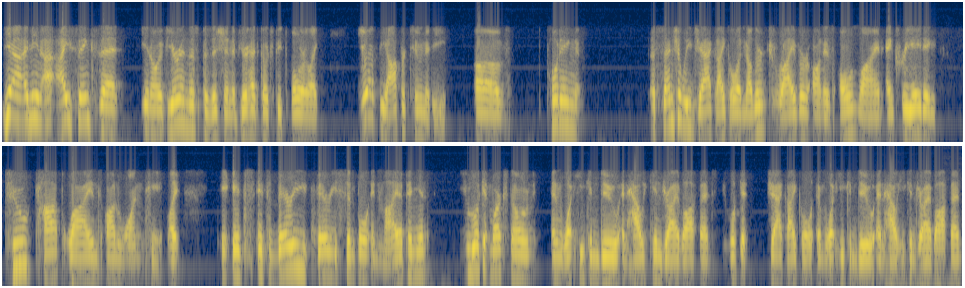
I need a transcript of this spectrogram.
Yeah, I mean, I, I think that you know, if you're in this position, if you're head coach Pete DeBoer, like you have the opportunity of putting essentially Jack Eichel, another driver on his own line, and creating two top lines on one team. Like it's it's very very simple in my opinion. You look at Mark Stone and what he can do and how he can drive offense. You look at Jack Eichel and what he can do and how he can drive offense.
